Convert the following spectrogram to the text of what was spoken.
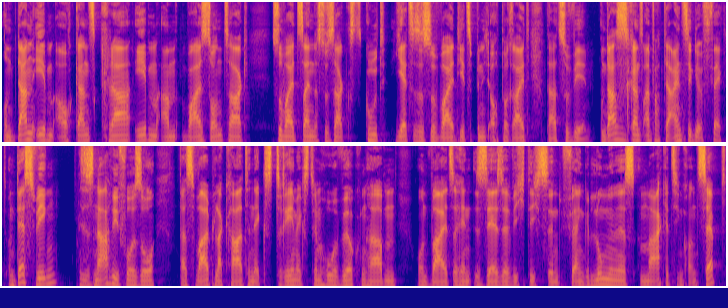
und dann eben auch ganz klar eben am Wahlsonntag so weit sein, dass du sagst, gut, jetzt ist es soweit, jetzt bin ich auch bereit, da zu wählen. Und das ist ganz einfach der einzige Effekt. Und deswegen ist es nach wie vor so, dass Wahlplakate eine extrem, extrem hohe Wirkung haben und weiterhin sehr, sehr wichtig sind für ein gelungenes Marketingkonzept.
